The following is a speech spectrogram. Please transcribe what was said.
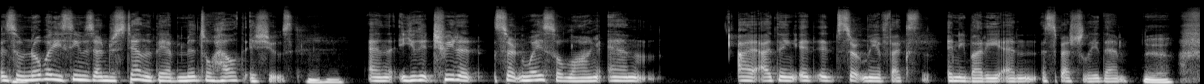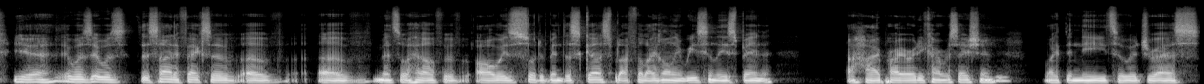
And so nobody seems to understand that they have mental health issues. And you get treated a certain way so long. And I, I think it, it certainly affects anybody and especially them. Yeah, yeah. It was it was the side effects of of of mental health have always sort of been discussed, but I feel like only recently it's been a high priority conversation, like the need to address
